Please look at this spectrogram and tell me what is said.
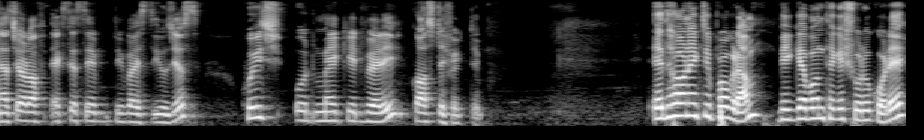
nature of excessive device uses which would make it very cost effective এ ধরনের একটি প্রোগ্রাম বিজ্ঞাপন থেকে শুরু করে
